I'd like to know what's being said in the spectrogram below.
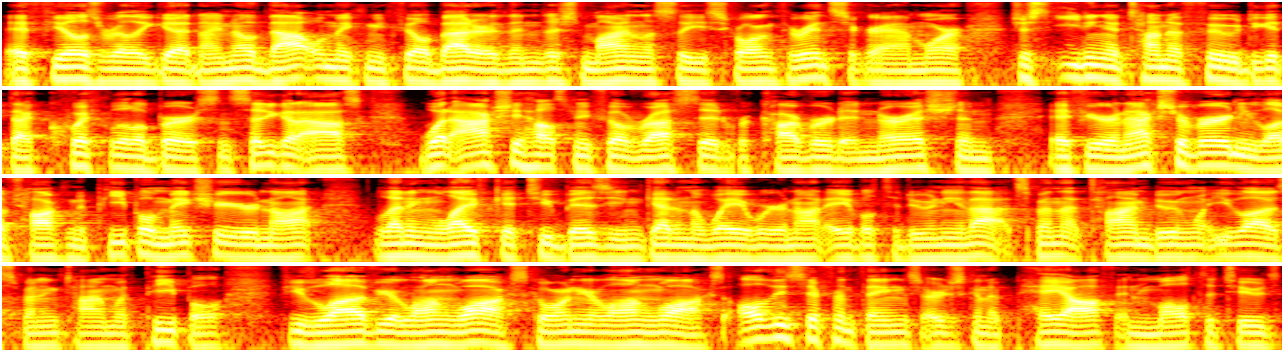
It feels really good. And I know that will make me feel better than just mindlessly scrolling through Instagram or just eating a ton of food to get that quick little burst. Instead, you got to ask what actually helps me feel rested, recovered, and nourished. And if you're an extrovert and you love talking to people, make sure you're not letting life get too busy and get in the way where you're not able to do any of that. Spend that time doing what you love, spending time with people. If you love your long walks, go on your long walks. All these different things are just going to pay off in multitudes.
